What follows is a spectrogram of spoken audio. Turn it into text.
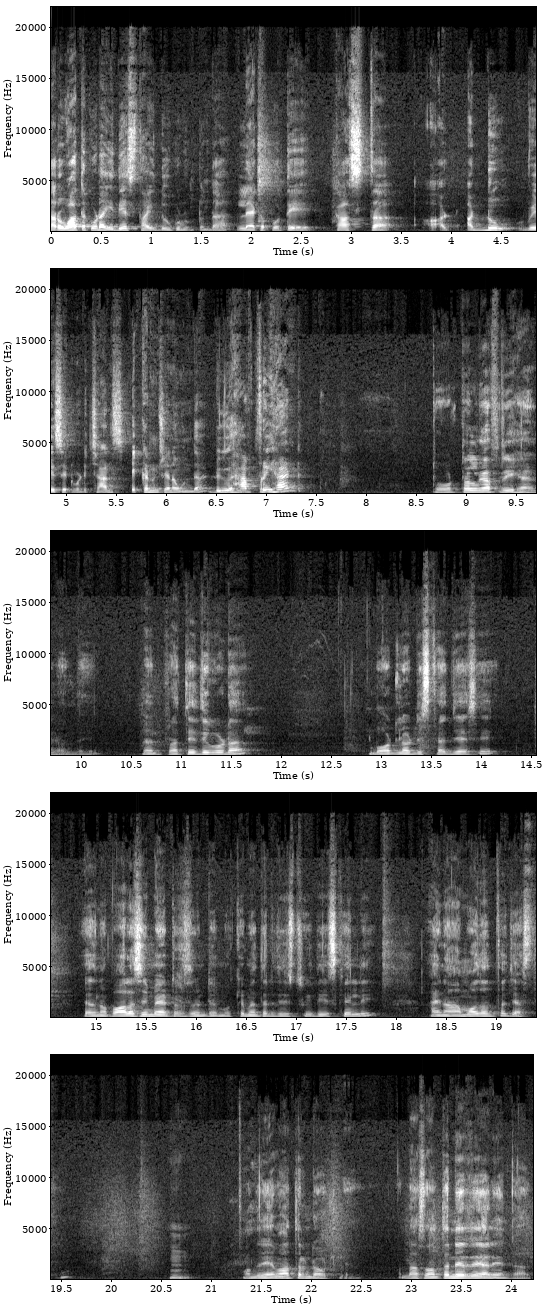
తర్వాత కూడా ఇదే స్థాయి దూకుడు ఉంటుందా? లేకపోతే కాస్త అడ్- అడ్డు వేసేటువంటి ఛాన్స్ ఎక్కడి నుంచైనా ఉందా? Do you have free hand టోటల్గా ఫ్రీ హ్యాండ్ ఉంది. నేను ప్రతిదీ కూడా బోర్డులో డిస్కస్ చేసి ఏదైనా పాలసీ మ్యాటర్స్ ఉంటే ముఖ్యమంత్రి దృష్టికి తీసుకెళ్ళి ఆయన ఆమోదంతో చేస్తాం. అందులో ఏమాత్రం డౌట్ లేదు. నా సొంత నిర్ణయాలు ఏం కాదు.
